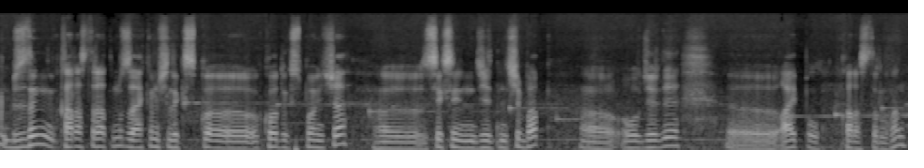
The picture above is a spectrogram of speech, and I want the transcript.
біздің қарастыратынымыз әкімшілік іс кодекс бойынша сексен жетінші бап ол жерде айыппұл қарастырылған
